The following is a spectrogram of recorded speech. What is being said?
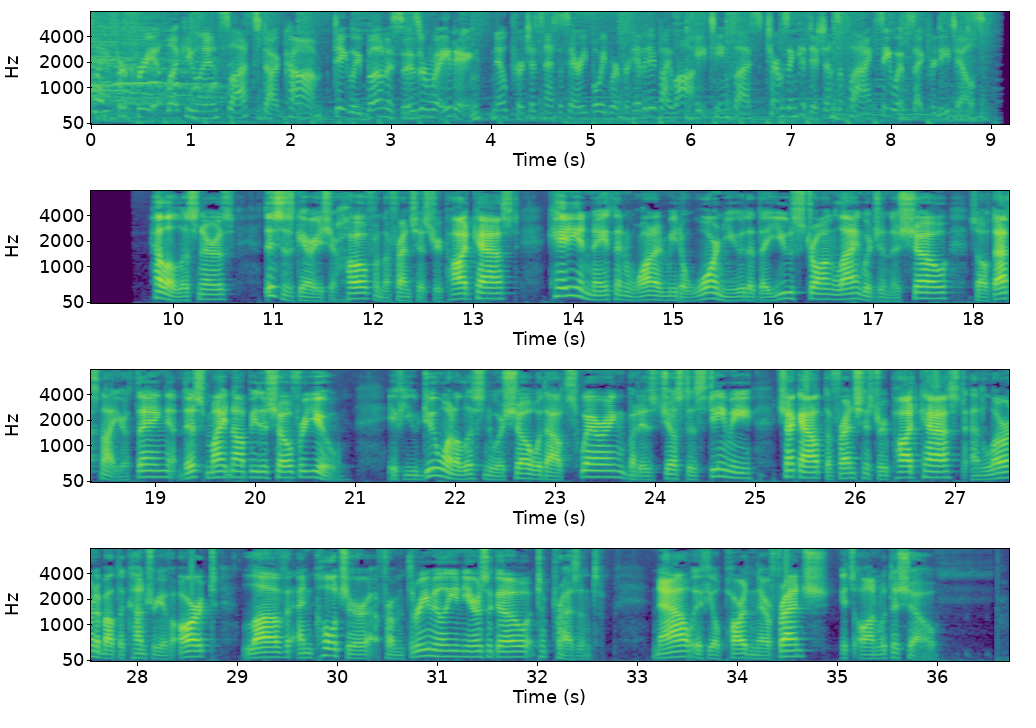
Play for free at LuckyLandSlots.com. Daily bonuses are waiting. No purchase necessary. Void where prohibited by law. 18 plus. Terms and conditions apply. See website for details. Hello, listeners. This is Gary Girod from the French History Podcast. Katie and Nathan wanted me to warn you that they use strong language in this show, so if that's not your thing, this might not be the show for you. If you do want to listen to a show without swearing but is just as steamy, check out the French History Podcast and learn about the country of art, love, and culture from 3 million years ago to present. Now, if you'll pardon their French, it's on with the show.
